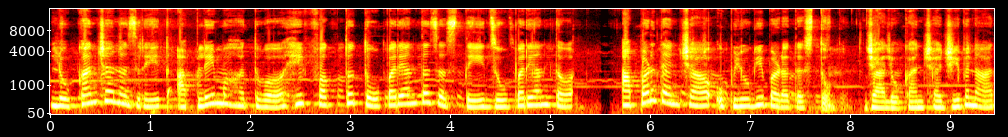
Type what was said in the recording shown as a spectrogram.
लोकांच्या नजरेत आपले महत्त्व हे फक्त तोपर्यंतच असते जोपर्यंत आपण त्यांच्या उपयोगी पडत असतो. ज्या लोकांच्या जीवनात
